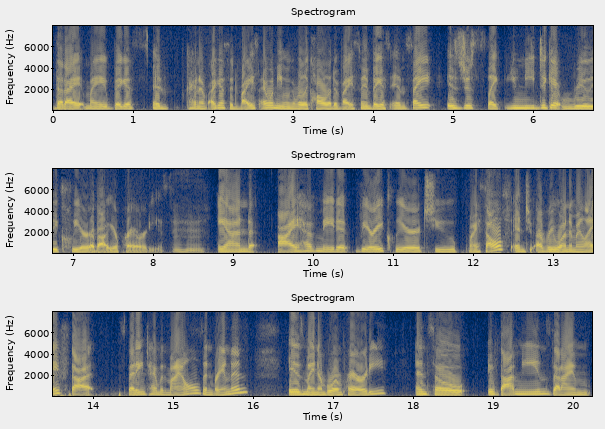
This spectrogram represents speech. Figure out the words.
that I, my biggest ad, kind of, I guess, advice, I wouldn't even really call it advice. My biggest insight is just like you need to get really clear about your priorities. Mm-hmm. And I have made it very clear to myself and to everyone in my life that spending time with Miles and Brandon is my number one priority. And so if that means that I'm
